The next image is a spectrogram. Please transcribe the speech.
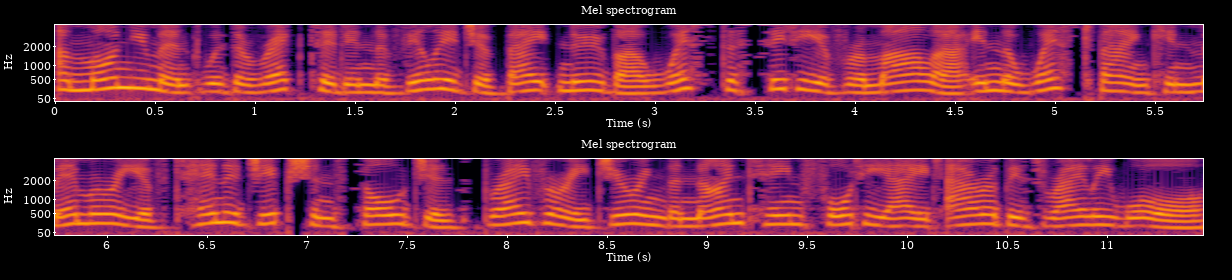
A monument was erected in the village of Beit Nuba west the city of Ramallah in the West Bank in memory of ten Egyptian soldiers' bravery during the 1948 Arab-Israeli War.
